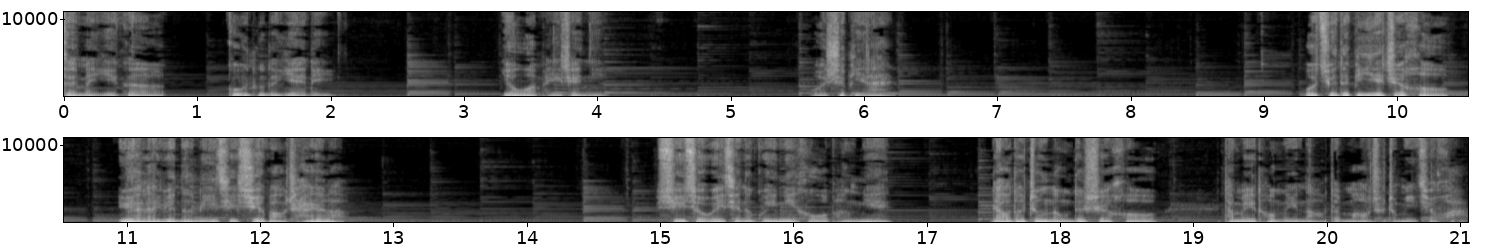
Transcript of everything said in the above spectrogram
在每一个孤独的夜里，有我陪着你。我是彼岸。我觉得毕业之后，越来越能理解薛宝钗了。许久未见的闺蜜和我碰面，聊到正浓的时候，她没头没脑的冒出这么一句话。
